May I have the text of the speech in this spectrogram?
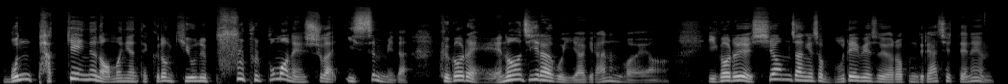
문 밖에 있는 어머니한테 그런 기운을 풀풀 뿜어낼 수가 있습니다. 그거를 에너지라고 이야기를 하는 거예요. 이거를 시험장에서 무대 위에서 여러분들이 하실 때는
